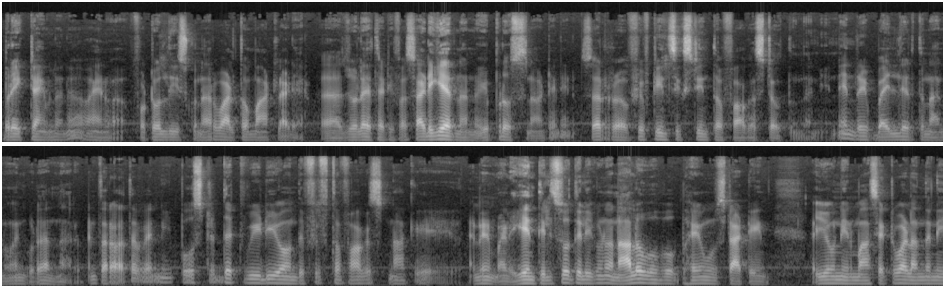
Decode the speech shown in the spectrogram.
బ్రేక్ టైంలోనే ఆయన ఫోటోలు తీసుకున్నారు. వాళ్ళతో మాట్లాడారు. జూలై థర్టీ ఫస్ట్ అడిగారు నన్ను ఎప్పుడు వస్తున్నావు? అంటే నేను sir fifteen sixteenth of August అవుతుందని. నేను రేపు బయలుదేరుతున్నాను అని కూడా అన్నారు. అండ్ తర్వాత when I posted that video on the fifth of August నాకే అంటే ఏం తెలుసో తెలియకుండా నాలో భయం స్టార్ట్ అయింది. అయ్యో నేను మా సెట్ వాళ్ళందరినీ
